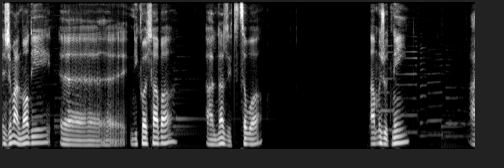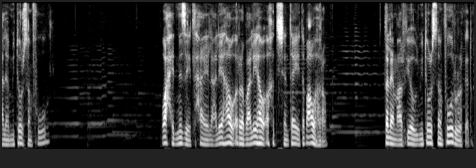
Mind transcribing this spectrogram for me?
الجمعة الماضية آه نيكول سابا قال نازلة تتسوق قام إجوا اثنين على ميتور سنفور. واحد نزل تحايل عليها وقرب عليها وأخذ الشنتاية تبعه وهرب. طلع مع رفيقه بالميتور السنفور وركضوا.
